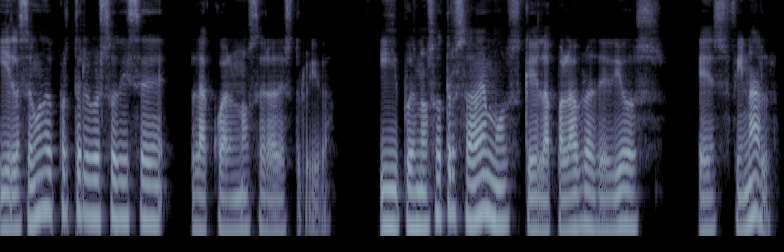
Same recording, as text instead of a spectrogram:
Y la segunda parte del verso dice, la cual no será destruida. Y pues nosotros sabemos que la palabra de Dios es final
